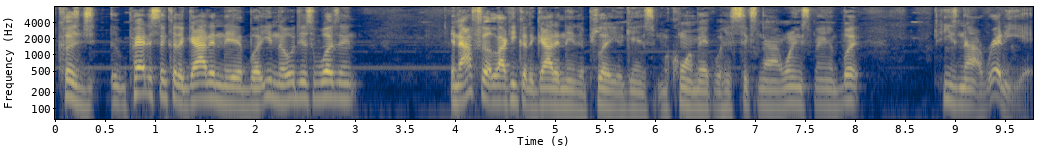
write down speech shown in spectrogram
Because Patterson could have got in there, but you know, it just wasn't. And I felt like he could have gotten in there to play against McCormack with his six nine wingspan, but he's not ready yet.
